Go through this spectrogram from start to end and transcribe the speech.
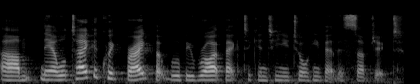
Um, now, we'll take a quick break, but we'll be right back to continue talking about this subject.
